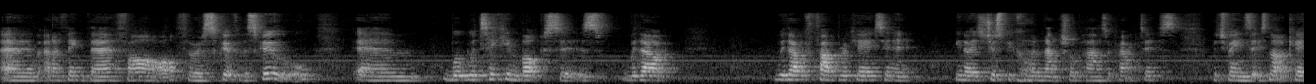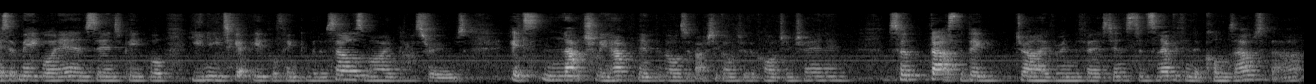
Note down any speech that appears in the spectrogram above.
Um, and I think, therefore, for a for the school, um, we're, we're ticking boxes without without fabricating it. You know, it's just become a natural part of practice, which means that it's not a case of me going in and saying to people, you need to get people thinking for themselves more in classrooms. It's naturally happening for those who've actually gone through the coaching training. So that's the big driver in the first instance, and everything that comes out of that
